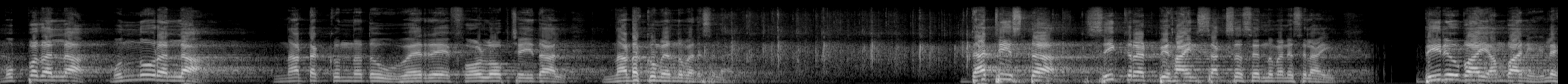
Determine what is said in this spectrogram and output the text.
മുപ്പതല്ല മുന്നൂറല്ല നടക്കുന്നത് വരെ ഫോളോ അപ്പ് ചെയ്താൽ നടക്കുമെന്ന് മനസ്സിലായി. That is the secret behind success എന്ന് മനസ്സിലായി. ധീരുഭായ് അംബാനി അല്ലേ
